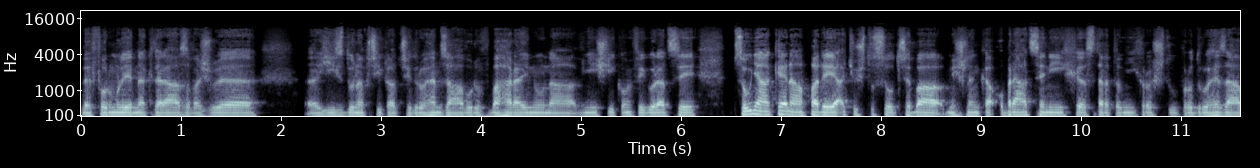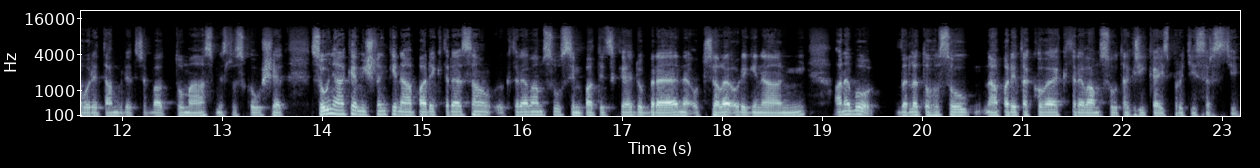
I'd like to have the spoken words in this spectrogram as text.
ve Formuli 1, která zvažuje eh, jízdu například při druhém závodu v Bahrajnu na vnější konfiguraci. Jsou nějaké nápady, ať už to jsou třeba myšlenka obrácených startovních roštů pro druhé závody, tam, kde třeba to má smysl zkoušet. Jsou nějaké myšlenky, nápady, které, jsou, které vám jsou sympatické, dobré, neotřelé, originální, anebo vedle toho jsou nápady takové, které vám jsou, tak říkají, proti srsti?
